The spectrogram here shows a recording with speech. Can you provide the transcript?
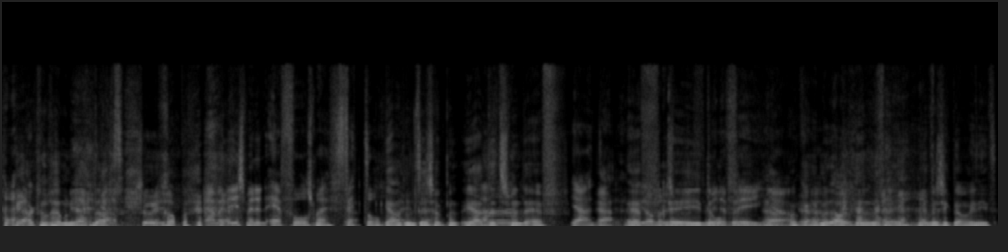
Daar had ik nog helemaal niet aan gedacht. Sorry. Grappig. Ja, maar dit is met een F volgens mij. Vettel. Ja, dat is ook met, ja dit is met de F. Ja, ja F, E, met een V. Ja, oké. Okay. Met, met een V. Dat wist ik dan weer niet.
